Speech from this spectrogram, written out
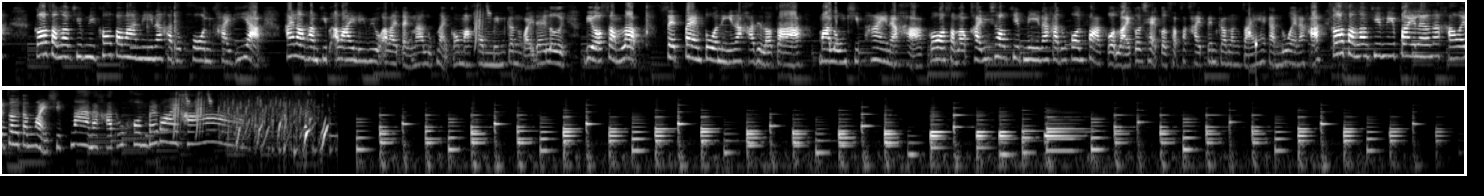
ก็สำหรับคลิปนี้ก็ประมาณนี้นะคะ ทุกคนใครที่อยากให้เราทำคลิปอะไรรีวิวอะไรแต่งหน้าลุคไหนก็มาคอมเมนต์กันไว้ได้เลย เดี๋ยวสำหรับเซตแปรงตัวนี้นะคะ เดี๋ยวเราจะมาลงคลิปให้นะคะ ก็สำหรับใครที่ชอบคลิปนี้นะคะ ทุกคนฝากกดไลค์กดแชร์กด subscribe เป็นกำลังใจให้กันด้วยนะคะ ก็สำหรับคลิปนี้ไปแล้วนะคะ ไว้เจอกันใหม่คลิปหน้านะคะ ทุกคนบ๊ายบายค่ะ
